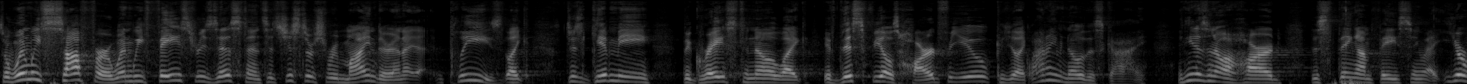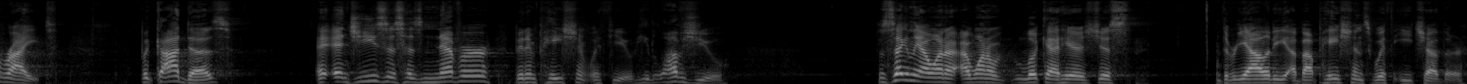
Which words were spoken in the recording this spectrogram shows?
So when we suffer, when we face resistance, it's just a reminder. And I, please, like, just give me the grace to know, like, if this feels hard for you, because you're like, well, I don't even know this guy. And he doesn't know how hard this thing I'm facing. You're right. But God does. And, and Jesus has never been impatient with you, He loves you. The second thing I want to I want to look at here is just the reality about patience with each other.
